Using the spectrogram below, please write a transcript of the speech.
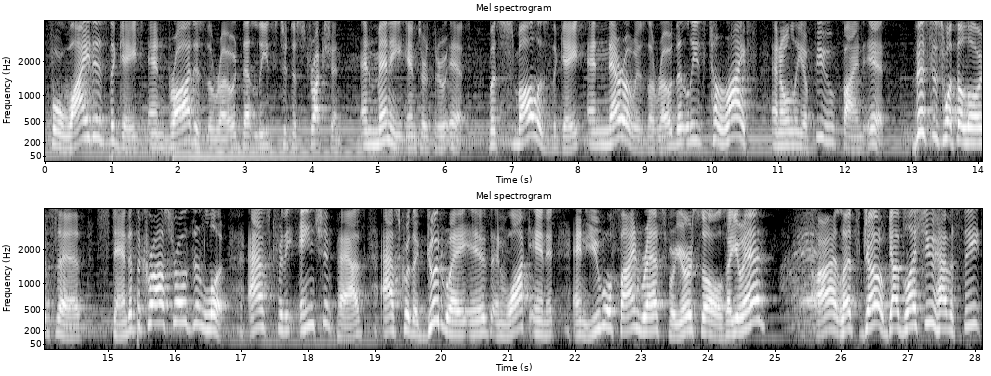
for wide is the gate, and broad is the road that leads to destruction, and many enter through it. But small is the gate, and narrow is the road that leads to life, and only a few find it. This is what the Lord says Stand at the crossroads and look. Ask for the ancient paths, ask where the good way is, and walk in it, and you will find rest for your souls. Are you in? Amen. All right, let's go. God bless you. Have a seat.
